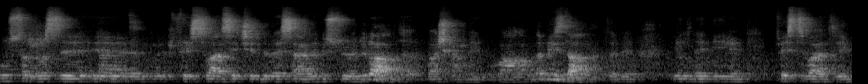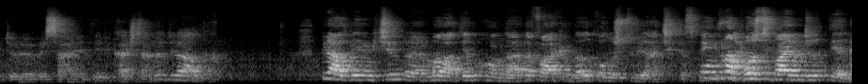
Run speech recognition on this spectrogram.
uluslararası e, Evet. festival seçildi vesaire bir sürü ödül aldı Başkan Bey bu bağlamda. Biz de aldık tabii. Yılın en iyi festival direktörü vesaire diye birkaç tane ödül aldık. Biraz benim için e, Malatya bu konularda farkındalık oluşturuyor açıkçası. Ne Buna pozitif ayrımcılık diyelim.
